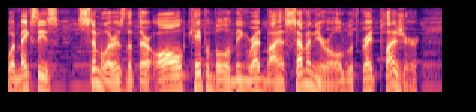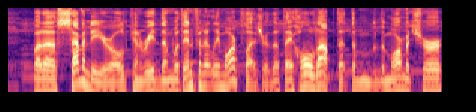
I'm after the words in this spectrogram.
what makes these similar is that they're all capable of being read by a seven year old with great pleasure, but a 70 year old can read them with infinitely more pleasure, that they hold up, that the, the more mature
